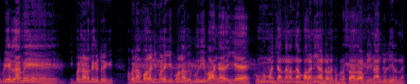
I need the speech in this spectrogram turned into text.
இப்படி எல்லாமே இப்போ நடந்துக்கிட்டு இருக்கு. அப்போ நான் பழனி மலைக்கு போனால் விபூதி வாங்காதீங்க. குங்குமம் சந்தனம் தான் பழனி ஆண்டவனுக்கு பிரசாதம் அப்படின்னு நான் சொல்லியிருந்தேன்.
